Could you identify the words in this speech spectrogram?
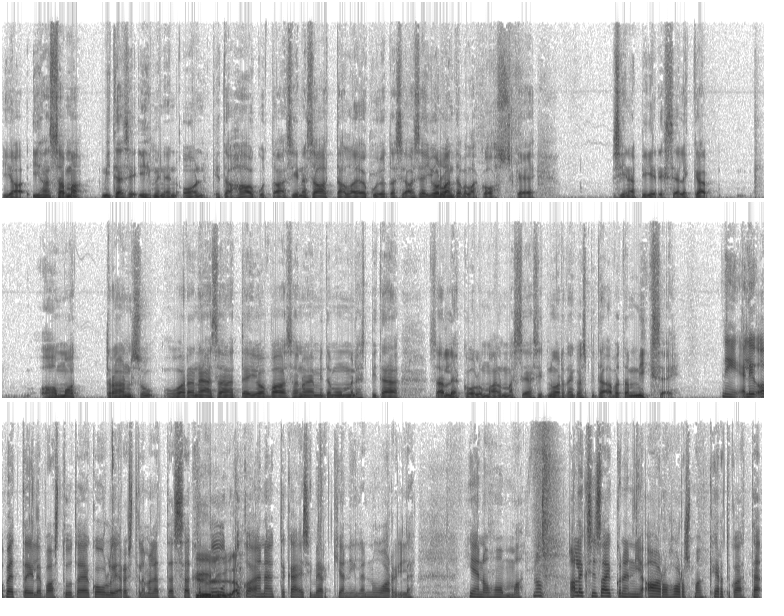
ja ihan sama, mitä se ihminen on, ketä haukutaan, siinä saattaa olla joku, jota se asia jollain tavalla koskee siinä piirissä. Eli homo, transu, huora, nämä sanat ei ole vaan sanoja, mitä mun mielestä pitää sallia koulumaailmassa, ja sitten nuorten kanssa pitää avata miksei. Niin, eli opettajille vastuuta ja koulujärjestelmälle tässä, että Kyllä. puuttukaa ja näyttäkää esimerkkiä niille nuorille. Hieno homma. No, Aleksi Saikkonen ja Aaro Horsma, kertokaa, että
